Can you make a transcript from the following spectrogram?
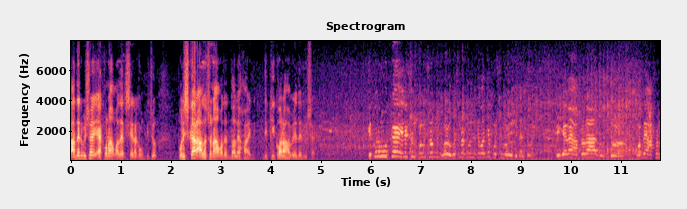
তাদের বিষয়ে এখনও আমাদের সেরকম কিছু পরিষ্কার আলোচনা আমাদের দলে হয়নি। যে কি করা হবে এদের বিষয়ে? যে কোনো মুহূর্তে ইলেকশন কমিশন ঘোষণা করে দিতে পারছে পশ্চিমবঙ্গ বিধানসভায়। সেই জায়গায় আপনারা কবে আসন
